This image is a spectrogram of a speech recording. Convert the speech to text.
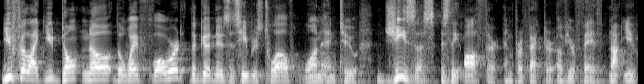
You feel like you don't know the way forward. The good news is Hebrews 12, 1 and 2. Jesus is the author and perfecter of your faith, not you.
